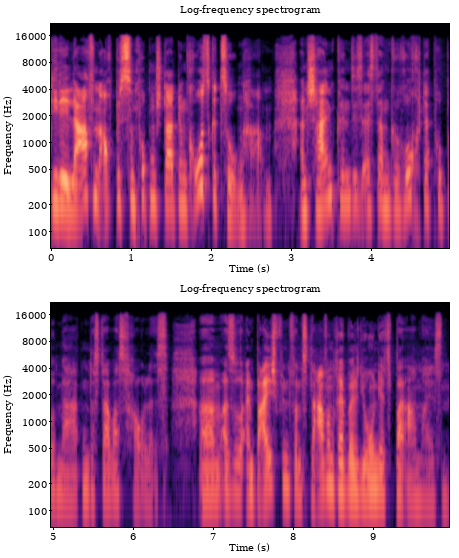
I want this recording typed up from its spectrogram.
die die Larven auch bis zum Puppenstadium großgezogen haben. Anscheinend können sie es erst am Geruch der Puppe merken, dass da was faul ist. Ähm, also ein Beispiel von Sklavenrebellion jetzt bei Ameisen.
